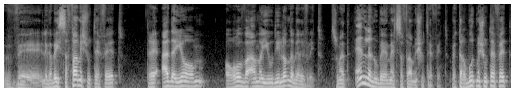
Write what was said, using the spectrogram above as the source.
ולגבי שפה משותפת, תראה, עד היום רוב העם היהודי לא מדבר עברית. זאת אומרת, אין לנו באמת שפה משותפת. ותרבות משותפת,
